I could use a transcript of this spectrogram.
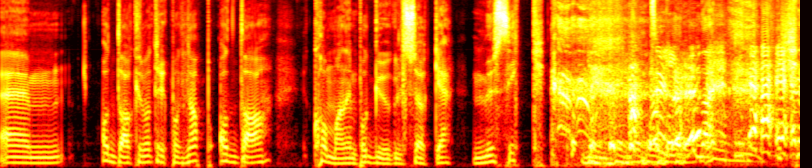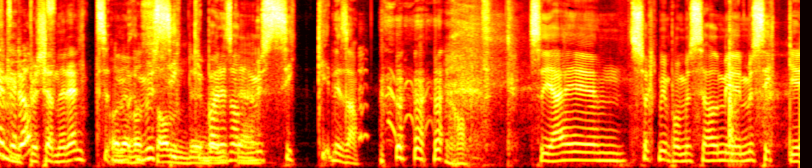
Um, og da kunne man trykke på en knapp, og da kom man inn på Google-søket musikk. Tuller du? Er. Kjempegenerelt. Og sånn musikk, bare sånn musikk, liksom. Så jeg um, søkte mye på musikk, hadde mye musikk i,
